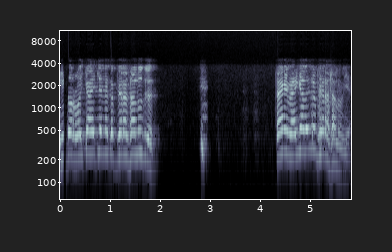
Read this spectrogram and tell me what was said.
એ તો રોક્યા એટલે ને કે ફેરા ચાલુ જ રહ્યો. ત્રણ વાગ્યા લઈને ફેરા ચાલુ રહ્યા.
